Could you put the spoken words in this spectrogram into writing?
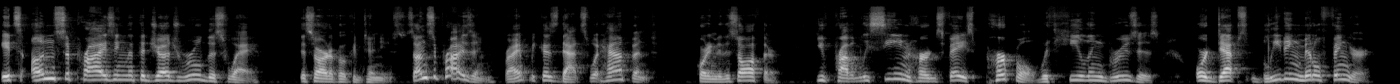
It's unsurprising that the judge ruled this way. This article continues. It's unsurprising, right? Because that's what happened, according to this author. You've probably seen Heard's face purple with healing bruises, or Depp's bleeding middle finger,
